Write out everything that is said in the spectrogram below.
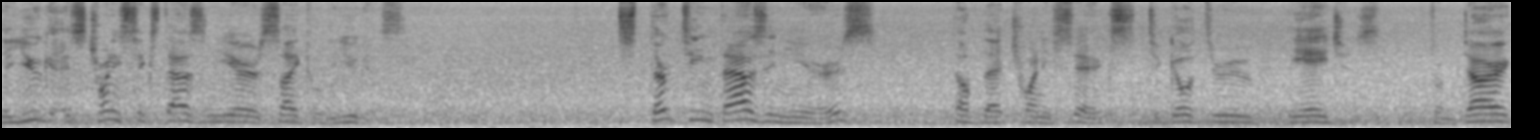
the Yuga, it's 26,000 year cycle, the Yugas. It's 13,000 years of that 26 to go through the ages from dark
